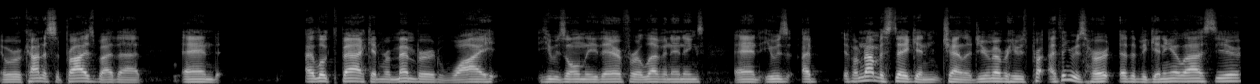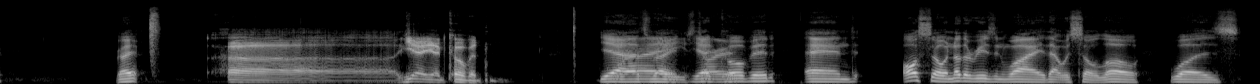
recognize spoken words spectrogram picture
and we were kind of surprised by that. And i looked back and remembered why he was only there for 11 innings. And he was I, if i'm not mistaken chandler do you remember he was pro- i think he was hurt at the beginning of last year right? Uh, yeah, he had COVID. Yeah, that's Right, right. you He had COVID, and also another reason why that was so low was,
